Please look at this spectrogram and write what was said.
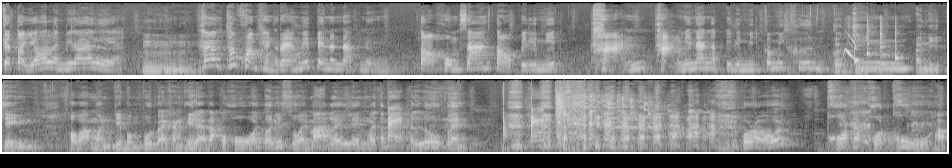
แกต่อยอดอะไรไม่ได้เลยอะอืม ถ้าถ้าความแข็งแรงไม่เป็นอันดับหนึ่ง ต่อโครงสร้างต่อพีระมิด ฐานฐานไม่แน่นอะพีระมิดก็ไม่ขึ้น ก็จริงอืมอันนี้จริง เพราะว่าเหมือนที่ผมพูดไว้ครั้งที่แล้วอะโอ้โห ตัวนี้สวยมากเลยเล็งไว้ตั้งแต่แปะเป็นลูกเลยแป๊กเพราะว่าโอ๊ยโพสต์อะโพสต์ขู่ครับ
